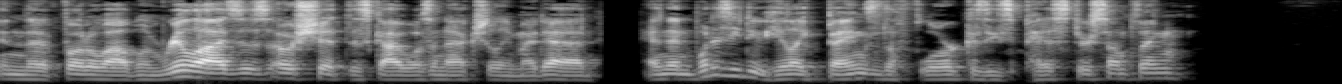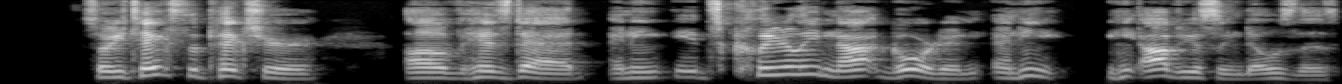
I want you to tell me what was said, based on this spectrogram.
in the photo album, realizes, oh shit, this guy wasn't actually my dad. And then what does he do? He like bangs the floor because he's pissed or something. So he takes the picture of his dad, and he it's clearly not Gordon, and he he obviously knows this,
